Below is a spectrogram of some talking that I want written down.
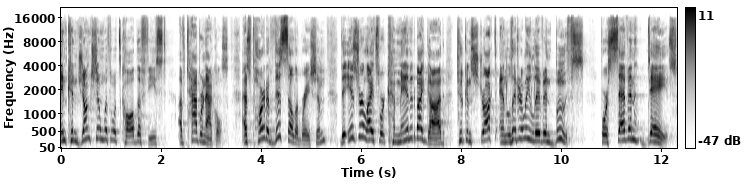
in conjunction with what's called the Feast of Tabernacles. As part of this celebration, the Israelites were commanded by God to construct and literally live in booths for seven days,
